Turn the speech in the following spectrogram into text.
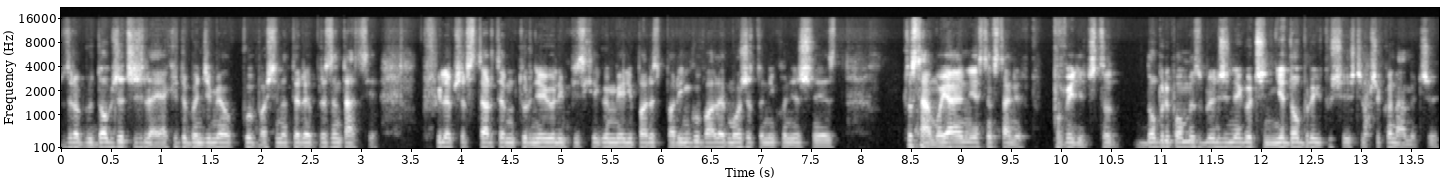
zrobił dobrze czy źle, jaki to będzie miał wpływ właśnie na te reprezentacje. Chwilę przed startem turnieju olimpijskiego mieli parę sparingów, ale może to niekoniecznie jest to samo. Ja nie jestem w stanie powiedzieć, czy to dobry pomysł Blędziniego, czy niedobry i tu się jeszcze przekonamy, czy,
